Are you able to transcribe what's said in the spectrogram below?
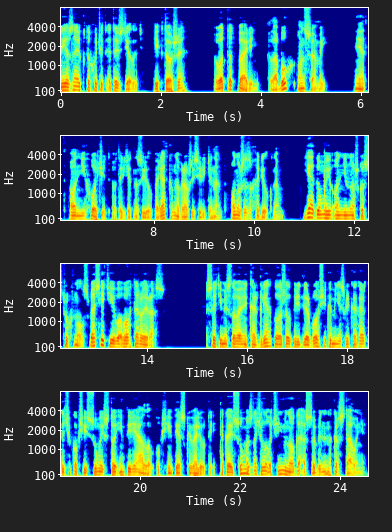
Но я знаю, кто хочет это сделать». «И кто же?» «Вот тот парень. Лобух? Он самый». «Нет, он не хочет», — авторитетно заявил порядком набравшийся лейтенант. «Он уже заходил к нам. Я думаю, он немножко струхнул. Спросите его во второй раз». С этими словами Карглен положил перед вербовщиками несколько карточек общей суммой 100 империалов общеимперской валюты. Такая сумма значила очень много, особенно на Карстауне.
